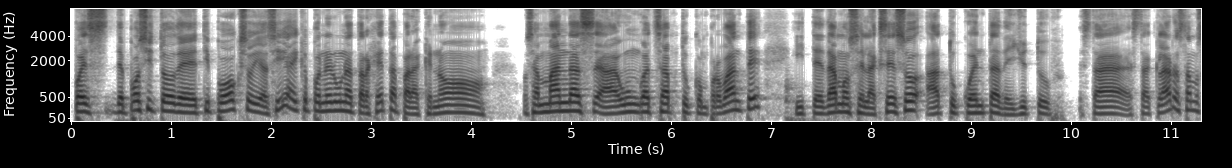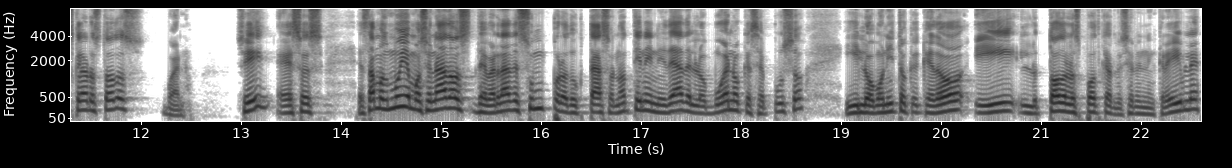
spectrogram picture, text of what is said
pues depósito de tipo OXXO y así, hay que poner una tarjeta para que no, o sea, mandas a un WhatsApp tu comprobante y te damos el acceso a tu cuenta de YouTube. ¿Está, está claro? ¿Estamos claros todos? Bueno. Sí, eso es. Estamos muy emocionados, de verdad es un productazo, no tienen idea de lo bueno que se puso y lo bonito que quedó y todos los podcasts lo hicieron increíble,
